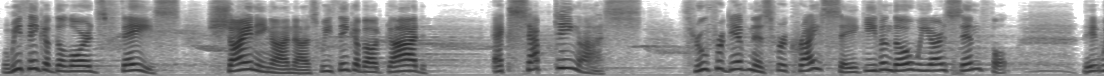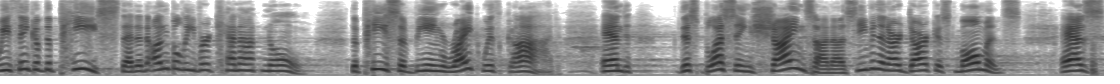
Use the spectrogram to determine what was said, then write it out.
When we think of the Lord's face shining on us. We think about God accepting us through forgiveness for Christ's sake, even though we are sinful. We think of the peace that an unbeliever cannot know, the peace of being right with God. And this blessing shines on us even in our darkest moments. As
